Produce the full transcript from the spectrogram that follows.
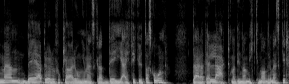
men det jeg prøver å forklare unge mennesker, at det jeg fikk ut av skolen, det er at jeg lærte meg dynamikken med andre mennesker.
